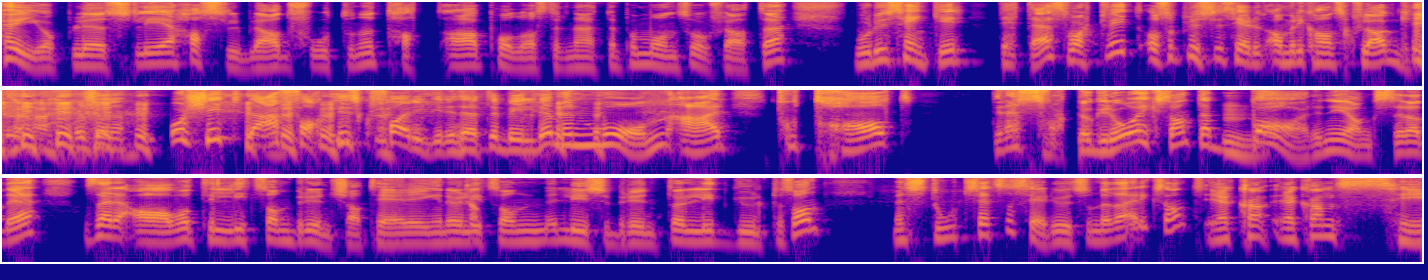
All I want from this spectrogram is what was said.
høyoppløselige Hasselblad-fotoene tatt av Apollo-astronautene på månens overflate, hvor du tenker 'dette er svart-hvitt', og så plutselig ser du et amerikansk flagg. Og skjønner 'Å, shit, det er faktisk farger i dette bildet', men månen er totalt den er svart og grå, ikke sant? Det er bare nyanser av det. Og så er det av og til litt sånn brunsjatteringer og litt sånn lysebrunt og litt gult og sånn. Men stort sett så ser det ut som det der, ikke sant? Jeg kan, jeg kan se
